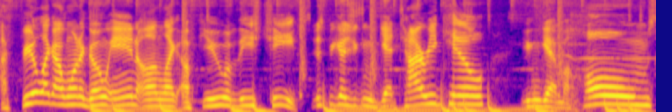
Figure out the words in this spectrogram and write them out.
I feel like I want to go in on like a few of these Chiefs. Just because you can get Tyreek Hill, you can get Mahomes,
